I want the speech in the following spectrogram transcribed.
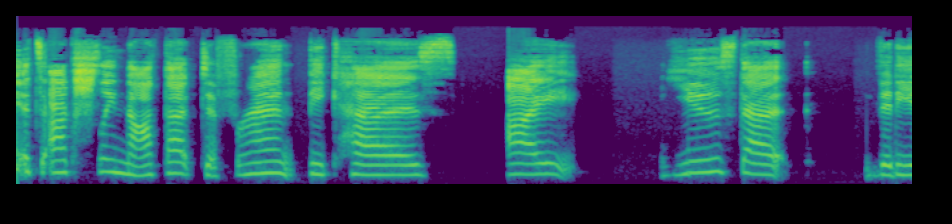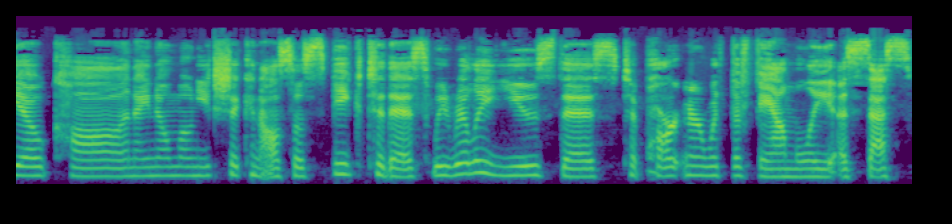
it's actually not that different because I use that video call. And I know Monisha can also speak to this. We really use this to partner with the family, assess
